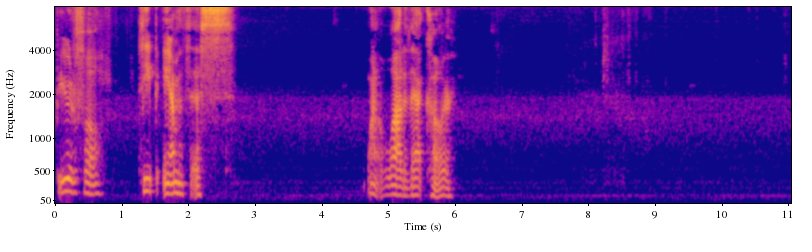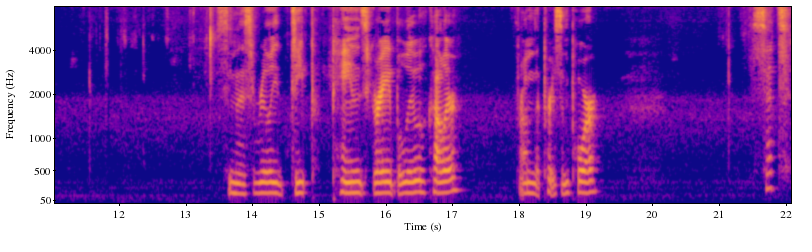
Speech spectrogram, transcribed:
beautiful deep amethyst. Want a lot of that color. Some of this really deep Payne's gray blue color from the Prizm Pour set.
